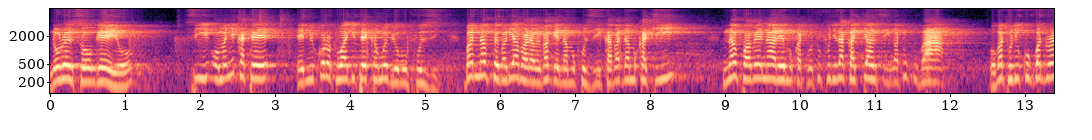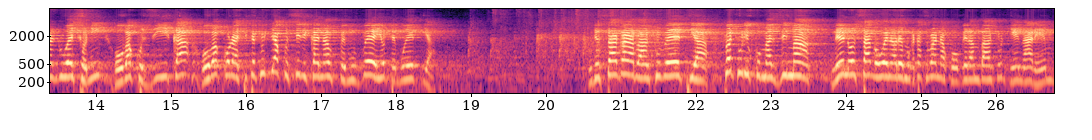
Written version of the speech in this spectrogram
N'olwensonga eyo si omanyi kate emikolo twagiteekamu ebyobufuzi. Bannaffe bali abalala bwe bagenda mu kuziika badda mu kaki naffe ab'enrm kati wetufunira kacyansi nga tukuba. Oba tuli ku graduation oba kuziika oba kukola ki tetujja kusirika naffe muveeyo temwetya. Nje saagala bantu beetya fe tuli ku mazima. Naye nosanga owenrm nga tasobola nakwogera mu bantu nti nrm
